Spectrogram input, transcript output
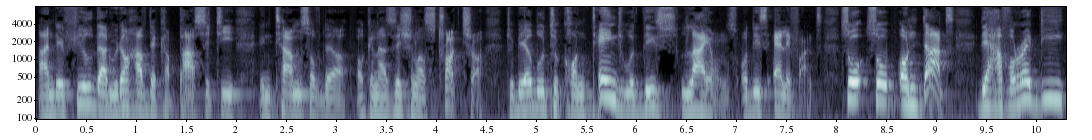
and they feel that we don't have the capacity in terms of the organizational structure to be able to contend with these lions or these elephants. So, so on that, they have already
